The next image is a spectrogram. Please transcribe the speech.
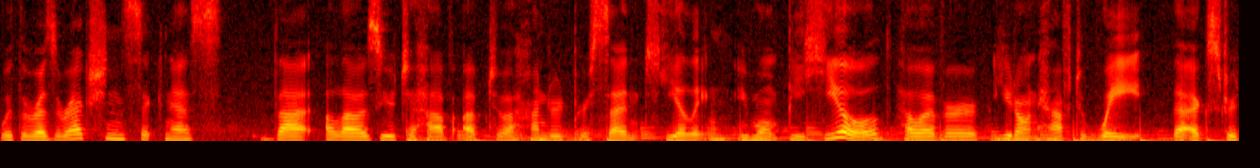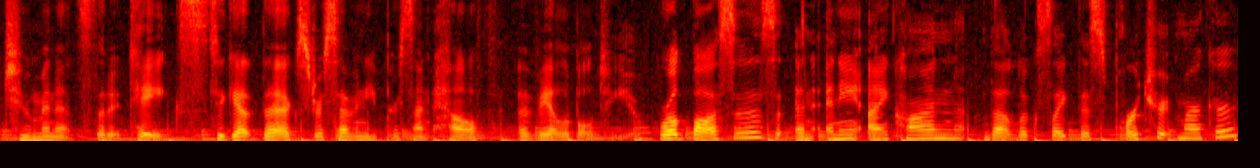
With the resurrection sickness, that allows you to have up to 100% healing. You won't be healed, however, you don't have to wait the extra two minutes that it takes to get the extra 70% health available to you. World bosses and any icon that looks like this portrait marker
